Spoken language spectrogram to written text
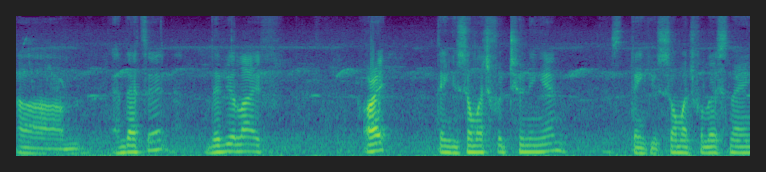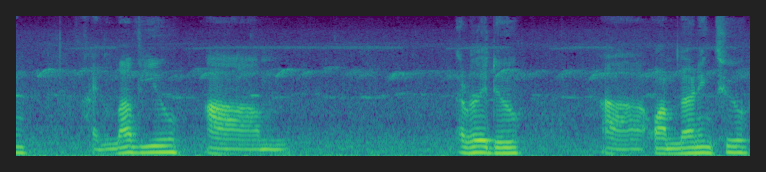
um, and that's it. Live your life. All right. Thank you so much for tuning in. Thank you so much for listening. I love you. Um, I really do. Uh, or I'm learning to.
